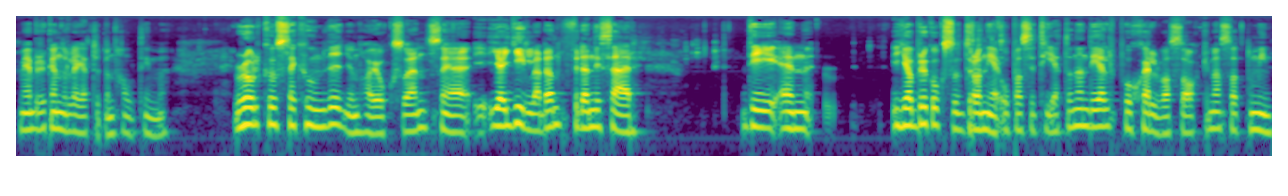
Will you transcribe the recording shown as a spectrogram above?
Men jag brukar ändå lägga typ en halvtimme. Rollcoaster Tycoon-videon har jag också en. Så jag, jag gillar den för den är så här. Det är en... Jag brukar också dra ner opaciteten en del på själva sakerna så att de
